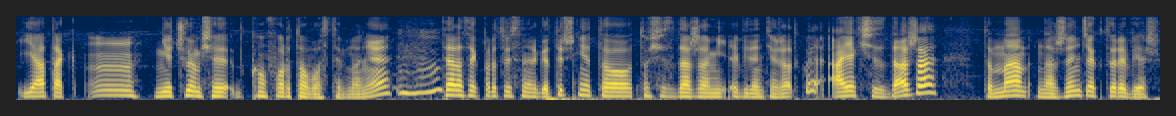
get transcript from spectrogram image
i ja tak mm, nie czułem się komfortowo z tym, no nie? Mhm. Teraz jak pracuję synergetycznie, to, to się zdarza mi ewidentnie rzadko, a jak się zdarza, to mam narzędzia, które wiesz,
